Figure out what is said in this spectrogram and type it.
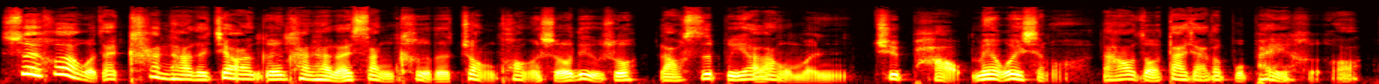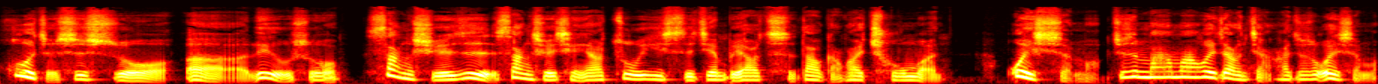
所以后来我在看他的教案跟看他在上课的状况的时候，例如说，老师不要让我们去跑，没有为什么。然后走大家都不配合哦，或者是说，呃，例如说上学日上学前要注意时间，不要迟到，赶快出门。为什么？就是妈妈会这样讲，她就是为什么？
